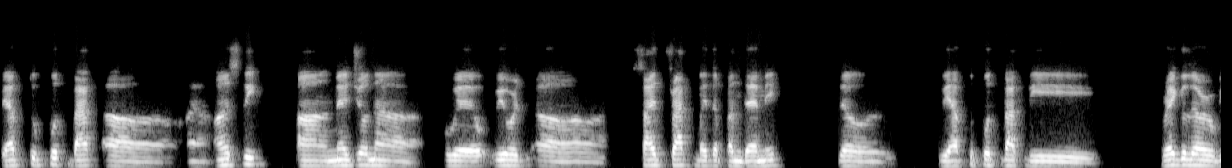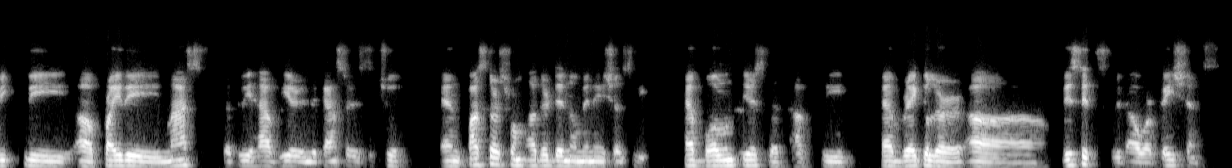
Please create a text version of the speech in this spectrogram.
We have to put back, uh, uh, honestly, uh, medyo na we, we were uh, sidetracked by the pandemic. The, we have to put back the regular weekly uh, Friday mass that we have here in the Cancer Institute. And pastors from other denominations, we have volunteers that actually have regular uh, visits with our patients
